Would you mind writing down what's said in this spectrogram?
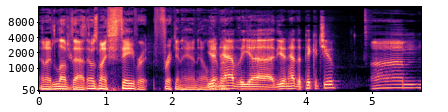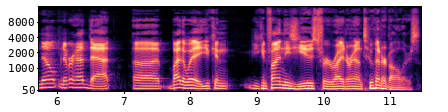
and I loved that. That was my favorite freaking handheld. You didn't ever. have the uh, you didn't have the Pikachu. Um, no, never had that. Uh, by the way, you can you can find these used for right around two hundred dollars.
